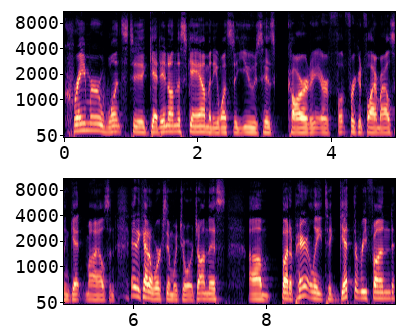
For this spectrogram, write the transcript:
Kramer wants to get in on the scam and he wants to use his card or freaking flyer miles and get miles. And, and it kind of works in with George on this. Um, but apparently, to get the refund,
